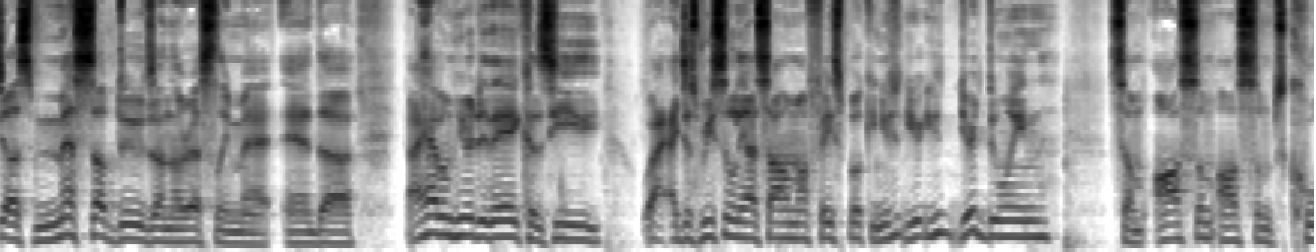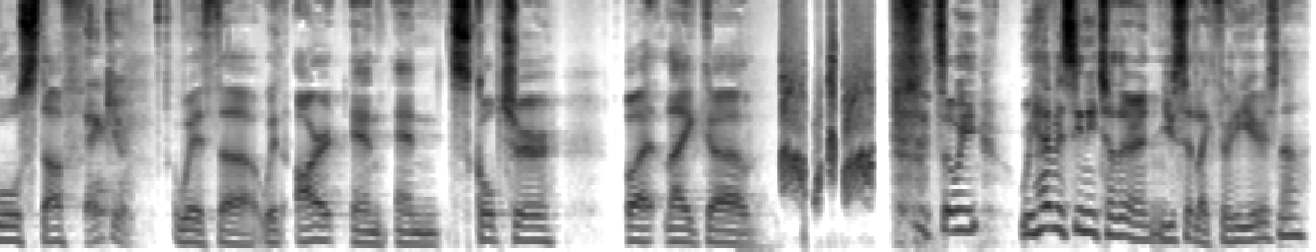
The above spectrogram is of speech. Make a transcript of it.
just mess up dudes on the wrestling mat. And uh, I have him here today because he. I just recently I saw him on Facebook, and you you you- you're doing some awesome, awesome, cool stuff Thank you. with uh, with art and and sculpture, but like. Uh, so we we haven't seen each other, and you said like thirty years now.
